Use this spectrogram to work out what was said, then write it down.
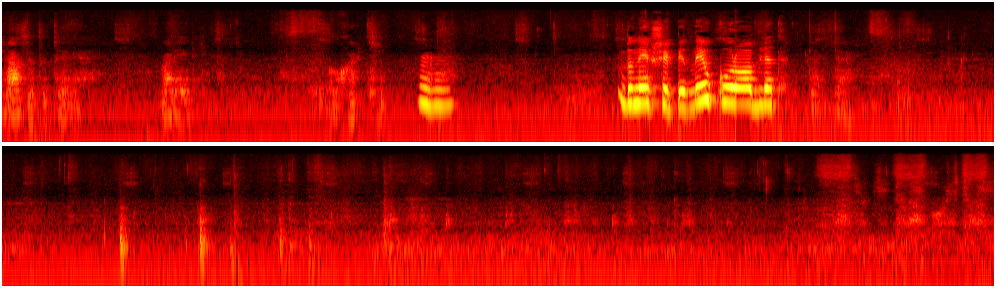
зразу тут варили кухарки. Угу. До них ще підливку роблять. Так, так. Такі, такі були такі.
